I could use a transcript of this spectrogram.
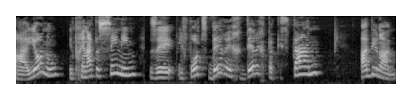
הרעיון הוא, מבחינת הסינים, זה לפרוץ דרך, דרך פקיסטן עד איראן,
